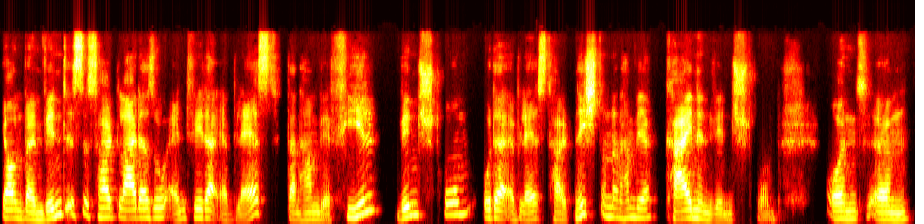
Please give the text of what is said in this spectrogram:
Ja, und beim Wind ist es halt leider so, entweder er bläst, dann haben wir viel Windstrom oder er bläst halt nicht und dann haben wir keinen Windstrom. Und ähm,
